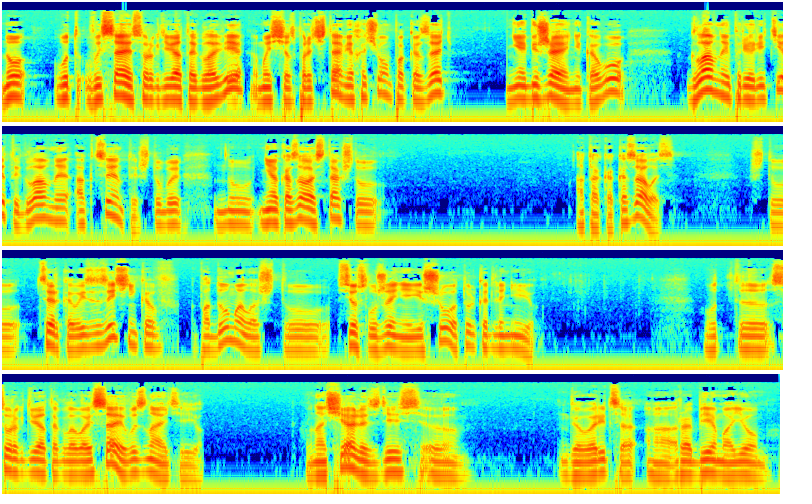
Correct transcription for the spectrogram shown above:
Но вот в Исаии 49 главе, мы сейчас прочитаем, я хочу вам показать, не обижая никого, главные приоритеты, главные акценты, чтобы ну, не оказалось так, что а так оказалось, что церковь из язычников подумала, что все служение Иешуа только для нее. Вот 49 э, глава Исаия, вы знаете ее. В начале здесь э, говорится о рабе моем.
